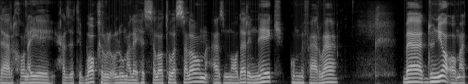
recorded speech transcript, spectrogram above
در خانه حضرت باقر العلوم علیه السلام از مادر نیک ام فروه به دنیا آمد.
